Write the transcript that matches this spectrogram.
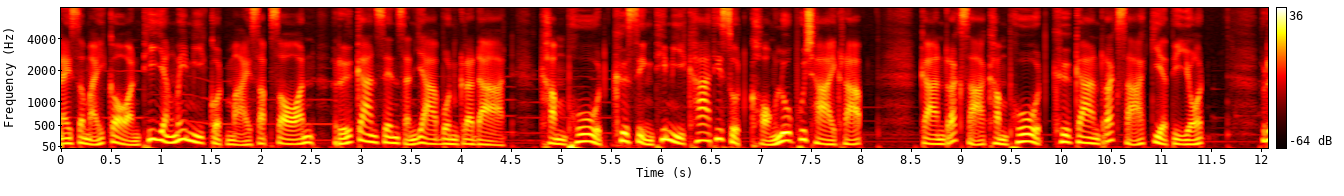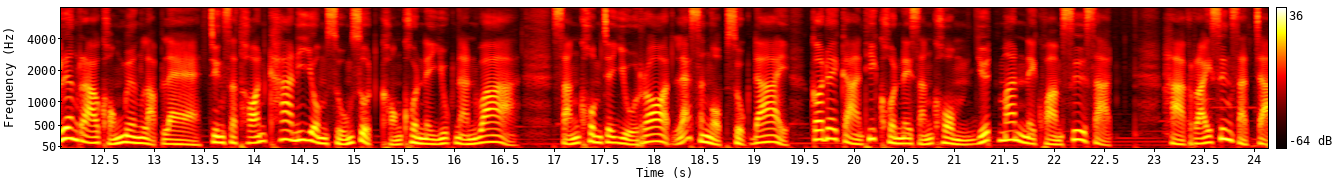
ในสมัยก่อนที่ยังไม่มีกฎหมายซับซ้อน หรือการเซ็นสัญญาบนกระดาษคำพูดคือสิ่งที่มีค่าที่สุดของลูกผู้ชายครับ การรักษาคำพูดคือการรักษาเกียรติยศ เรื่องราวของเมืองหลับแลจึงสะท้อนค่านิยมสูงสุดของคนในยุคนั้นว่า สังคมจะอยู่รอดและสงบสุขได้ ก็ด้วยการที่คนในสังคมยึดมั่นในความซื่อสัตย์หากไร้ซึ่งสัจจะ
